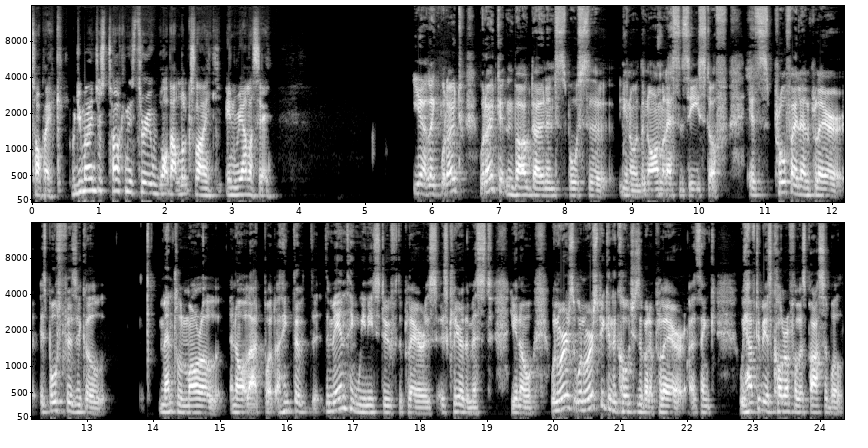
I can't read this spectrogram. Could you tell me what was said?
topic. Would you mind just talking us through what that looks like in reality? Yeah, like without without getting bogged down into supposed to you know the normal S and C stuff, it's profiling a player is both physical mental, moral, and all that. But I think the, the, the main thing we need to do for the player is, is clear the mist. You know, when we're when we're speaking to coaches about a player, I think we have to be as colourful as possible.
